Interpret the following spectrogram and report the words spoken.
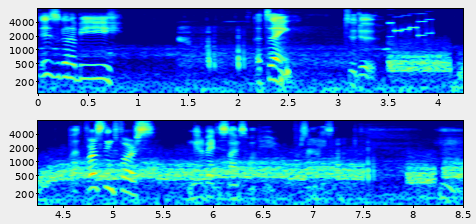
This is gonna be a thing to do. But first things first, I'm gonna bait the slime spot here for some reason. Hmm.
